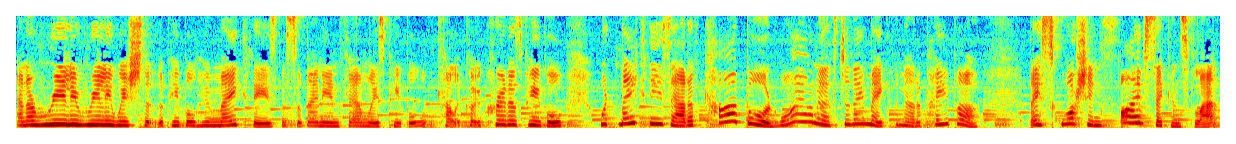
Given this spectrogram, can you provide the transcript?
And I really, really wish that the people who make these, the Sylvanian Families people, the Calico Critters people, would make these out of cardboard. Why on earth do they make them out of paper? They squash in five seconds flat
